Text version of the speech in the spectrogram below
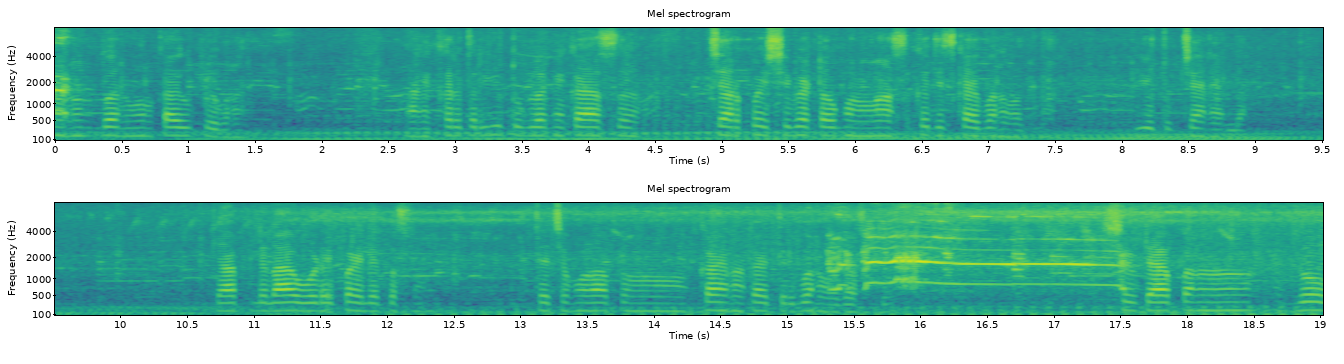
म्हणून बनवून काय उपयोग नाही. आणि खरं तर यूट्यूबला मी काय असं चार पैसे भेटावं म्हणून असं कधीच काय बनवत नाही. यूट्यूब चॅनलला की आपल्याला आवड आहे पहिल्यापासून. त्याच्यामुळं आपण काय ना काहीतरी बनवत असतो. शेवटी आपण जो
